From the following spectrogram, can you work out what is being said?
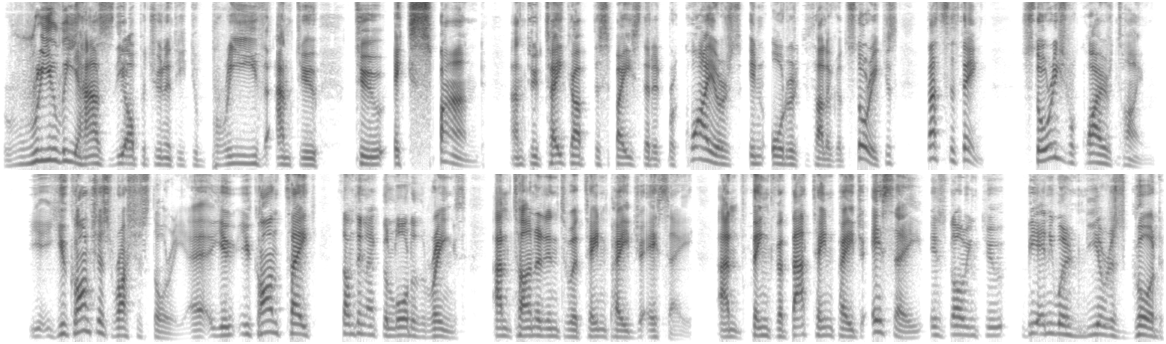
really has the opportunity to breathe and to to expand and to take up the space that it requires in order to tell a good story. Because that's the thing. Stories require time. You, can't just rush a story. Uh, you you can't take something like the Lord of the Rings and turn it into a ten page essay and think that that ten page essay is going to be anywhere near as good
